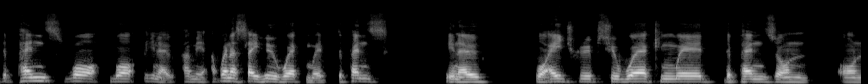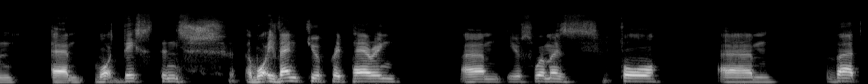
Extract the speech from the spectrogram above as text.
Depends what what you know. I mean, when I say who you're working with, depends, you know, what age groups you're working with. Depends on on um, what distance, uh, what event you're preparing um, your swimmers for. Um, but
